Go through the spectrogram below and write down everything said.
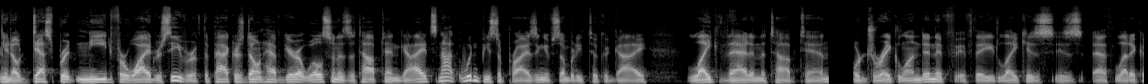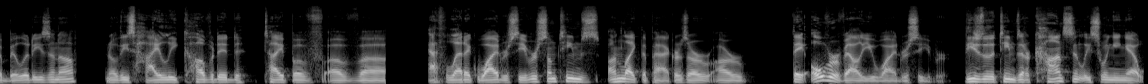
You know, desperate need for wide receiver. If the Packers don't have Garrett Wilson as a top 10 guy, it's not, it wouldn't be surprising if somebody took a guy like that in the top 10 or Drake London if, if they like his, his athletic abilities enough. You know, these highly coveted type of, of, uh, athletic wide receivers. Some teams, unlike the Packers, are are they overvalue wide receiver. These are the teams that are constantly swinging at,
